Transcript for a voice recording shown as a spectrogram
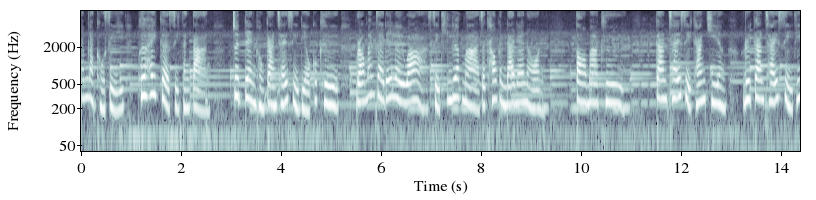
น้ำหนักของสีเพื่อให้เกิดสีต่างๆจุดเด่นของการใช้สีเดียวก็คือ เรามั่นใจได้เลยว่าสีที่เลือกมาจะเข้ากันได้แน่นอน ต่อมาคือ การใช้สีข้างเคียง หรือการใช้สีที่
